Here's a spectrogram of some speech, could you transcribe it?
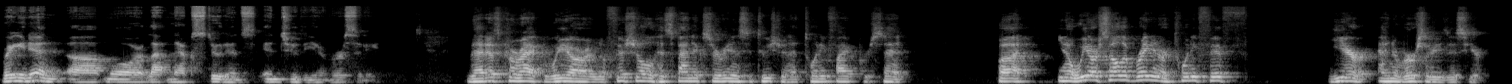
bringing in uh, more Latinx students into the university. That is correct. We are an official Hispanic serving institution at 25%. But, you know, we are celebrating our 25th year anniversary this year.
